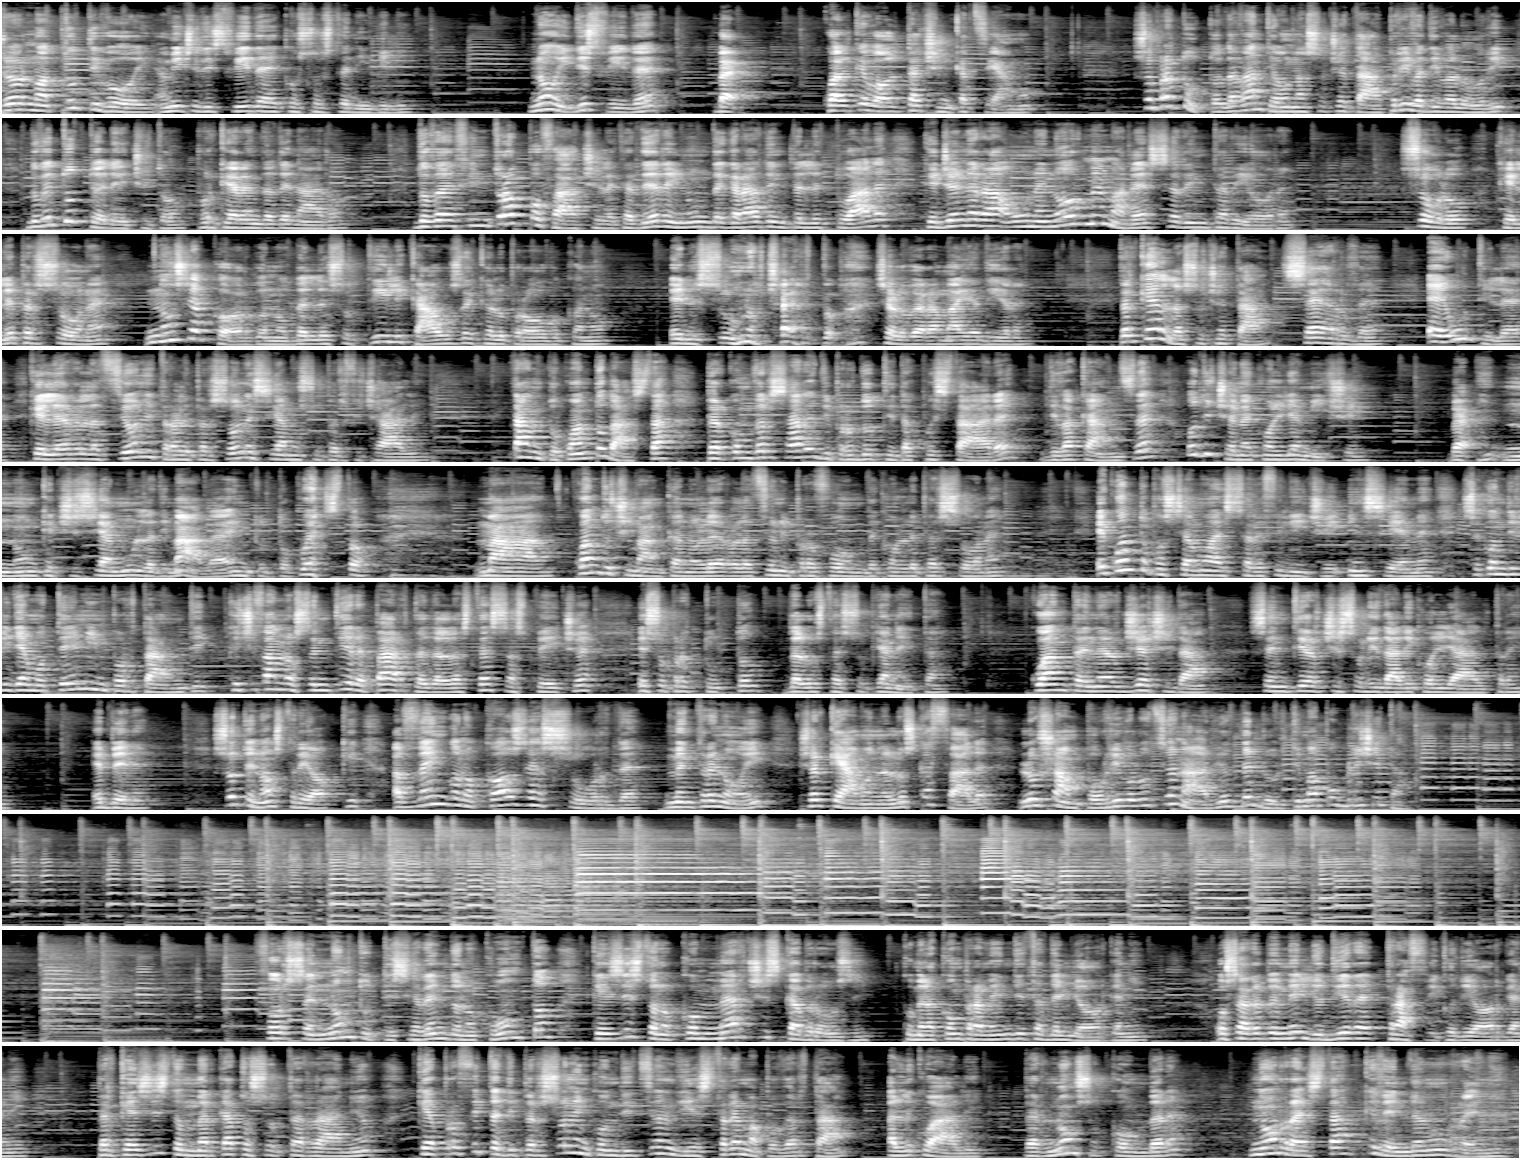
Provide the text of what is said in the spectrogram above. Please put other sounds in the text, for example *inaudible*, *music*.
Buongiorno a tutti voi, amici di sfide ecosostenibili. Noi di sfide, beh, qualche volta ci incazziamo. Soprattutto davanti a una società priva di valori dove tutto è lecito purché renda denaro, dove è fin troppo facile cadere in un degrado intellettuale che genera un enorme malessere interiore. Solo che le persone non si accorgono delle sottili cause che lo provocano e nessuno *laughs* certo ce lo verrà mai a dire. Perché alla società serve, è utile che le relazioni tra le persone siano superficiali, tanto quanto basta per conversare di prodotti da acquistare, di vacanze o di cene con gli amici. Beh, non che ci sia nulla di male eh, in tutto questo, ma quando ci mancano le relazioni profonde con le persone, e quanto possiamo essere felici insieme se condividiamo temi importanti che ci fanno sentire parte della stessa specie e soprattutto dallo stesso pianeta. Quanta energia ci dà sentirci solidali con gli altri. Ebbene, sotto i nostri occhi avvengono cose assurde, mentre noi cerchiamo nello scaffale lo shampoo rivoluzionario dell'ultima pubblicità. Forse non tutti si rendono conto che esistono commerci scabrosi, come la compravendita degli organi, o sarebbe meglio dire traffico di organi, perché esiste un mercato sotterraneo che approfitta di persone in condizioni di estrema povertà, alle quali, per non soccombere, non resta che vendere un rene.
